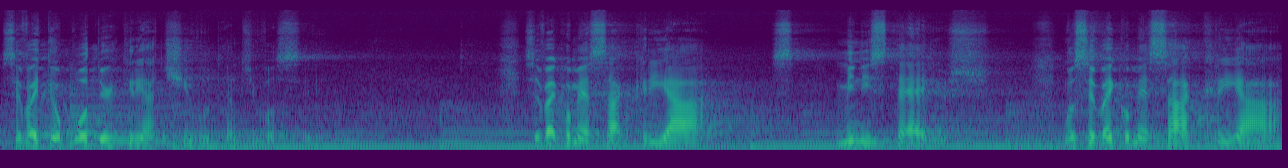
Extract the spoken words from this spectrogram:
Você vai ter o poder criativo dentro de você. Você vai começar a criar ministérios. Você vai começar a criar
